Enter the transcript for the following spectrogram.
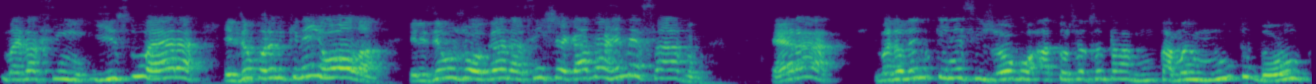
mas assim, isso era. Eles iam fazendo que nem Ola. Eles iam jogando assim, chegavam e arremessavam. Era. Mas eu lembro que nesse jogo a torcida do Santos estava um tamanho muito bom.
